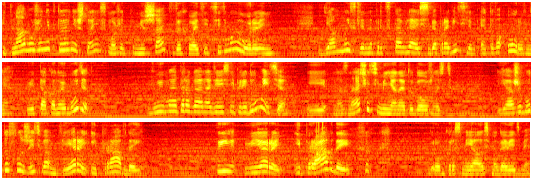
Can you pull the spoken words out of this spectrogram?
Ведь нам уже никто и ничто не сможет помешать захватить седьмой уровень. Я мысленно представляю себя правителем этого уровня, ведь так оно и будет. Вы, моя дорогая, надеюсь, не передумаете и назначите меня на эту должность. Я же буду служить вам верой и правдой. Ты верой и правдой? Громко рассмеялась маговедьме.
